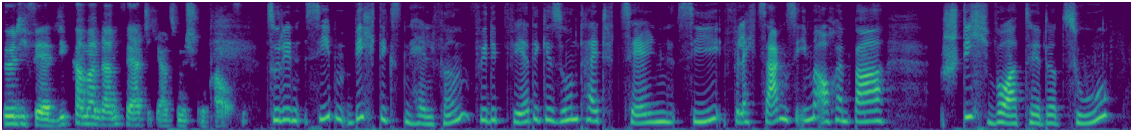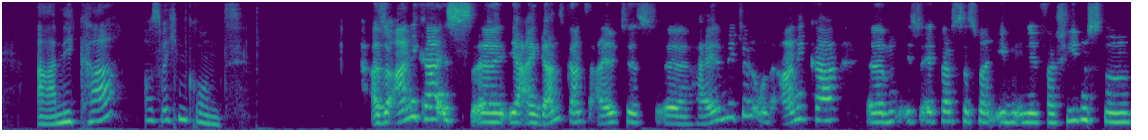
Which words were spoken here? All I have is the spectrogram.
für die Pferde. Die kann man dann fertig als Mischung kaufen. Zu den sieben wichtigsten Helfern für die Pferdegesundheit zählen Sie. Vielleicht sagen Sie immer auch ein paar Stichworte dazu. Annika, aus welchem Grund? Also Annika ist äh, ja ein ganz, ganz altes äh, Heilmittel und Annika ähm, ist etwas, das man eben in den verschiedensten,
